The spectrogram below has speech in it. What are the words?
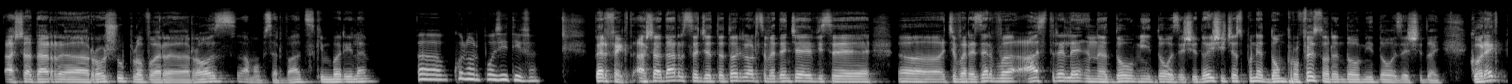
așadar, uh, roșu, plovăr roz, am observat schimbările? Culori pozitive. Perfect. Așadar, săgetătorilor, să vedem ce, vi se, uh, ce vă rezervă astrele în 2022 și ce spune domn profesor în 2022. Corect?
